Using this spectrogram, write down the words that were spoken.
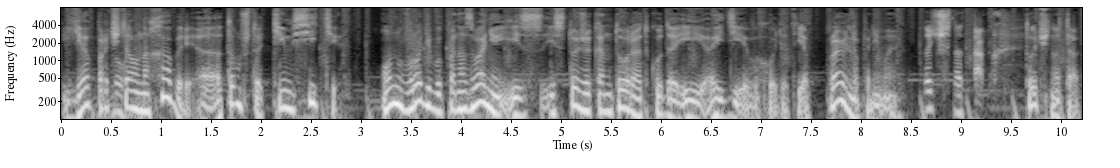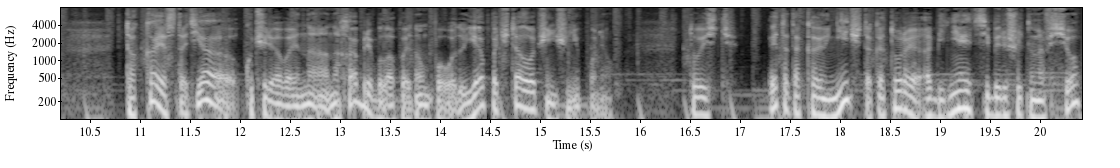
Я прочитал ну. на Хабре о том, что Team City, он вроде бы по названию из, из той же конторы, откуда и ID выходит. Я правильно понимаю? Точно так. Точно так. Такая статья кучерявая на, на Хабре была по этому поводу. Я почитал, вообще ничего не понял. То есть это такое нечто, которое объединяет в себе решительно все.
